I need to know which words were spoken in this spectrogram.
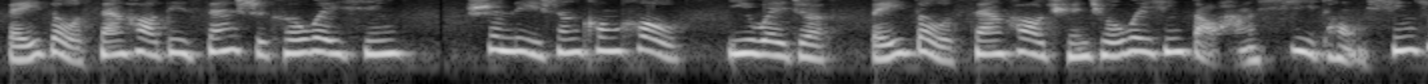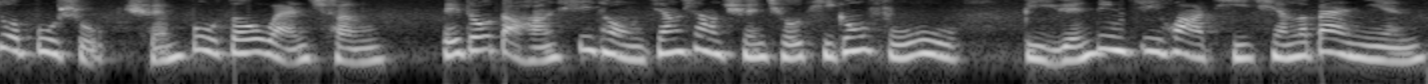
北斗三号第三十颗卫星顺利升空后，意味着北斗三号全球卫星导航系统星座部署全部都完成。北斗导航系统将向全球提供服务，比原定计划提前了半年。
